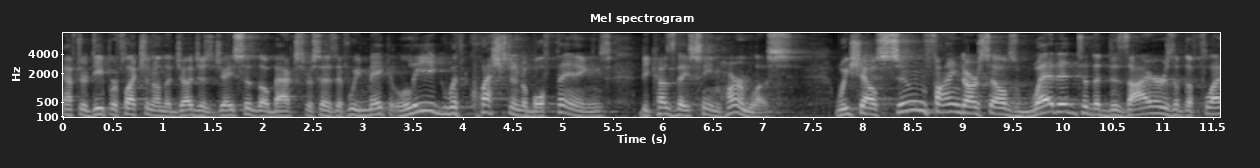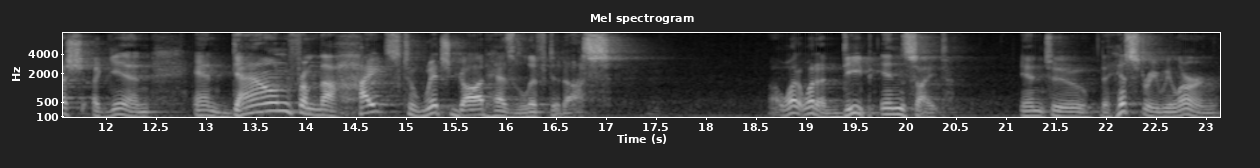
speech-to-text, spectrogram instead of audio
After deep reflection on the judges, J. Sidlow Baxter says if we make league with questionable things because they seem harmless, we shall soon find ourselves wedded to the desires of the flesh again and down from the heights to which God has lifted us. Uh, what, what a deep insight into the history we learn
